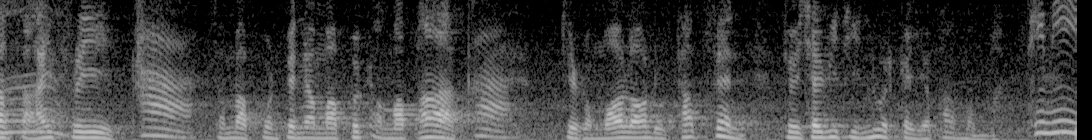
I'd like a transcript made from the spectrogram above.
รักษาให้ฟรีค่ะ สำหรับคนเป็นอัมพฤกษ์อัมพาตค่ะ เกี่ยวกับหมอรองดูดทับเส้น โดยใช้วิธีนวดกายภาพบำบัดที่นี่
